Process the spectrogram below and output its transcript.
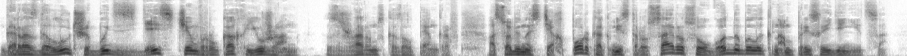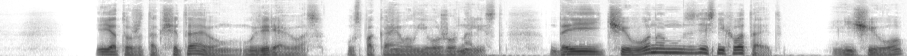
гораздо лучше быть здесь, чем в руках южан», — с жаром сказал Пенкроф, «особенно с тех пор, как мистеру Сайрусу угодно было к нам присоединиться». «И я тоже так считаю, уверяю вас», — успокаивал его журналист. «Да и чего нам здесь не хватает?» «Ничего».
